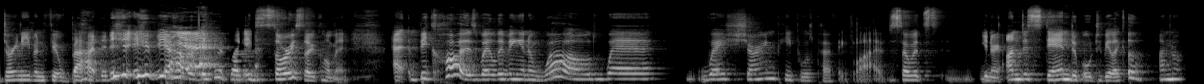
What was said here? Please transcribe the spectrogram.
don't even feel bad that if you have yeah. it because like it's so so common uh, because we're living in a world where we're shown people's perfect lives so it's you know understandable to be like oh i'm not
